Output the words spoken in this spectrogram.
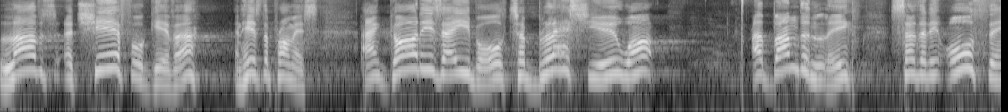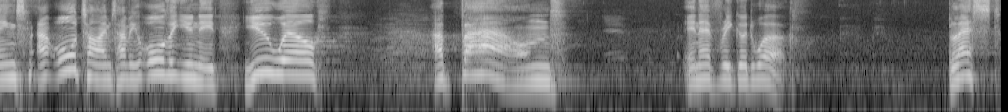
loves a cheerful giver. And here's the promise and God is able to bless you what? Abundantly, so that in all things, at all times, having all that you need, you will abound in every good work. Blessed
